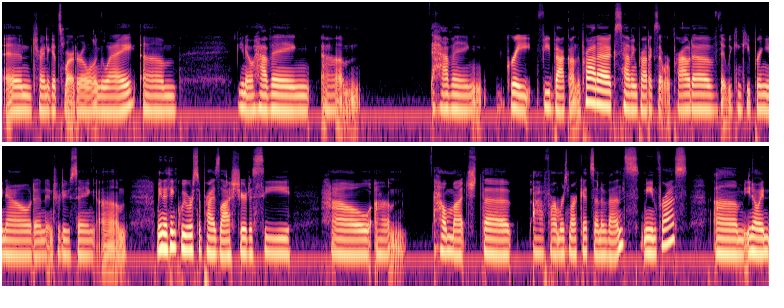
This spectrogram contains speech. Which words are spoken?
and trying to get smarter along the way. Um, you know, having um, having great feedback on the products, having products that we're proud of that we can keep bringing out and introducing. Um, I mean, I think we were surprised last year to see how um, how much the uh, farmers markets and events mean for us. Um, you know, I,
